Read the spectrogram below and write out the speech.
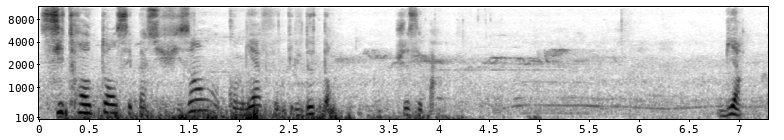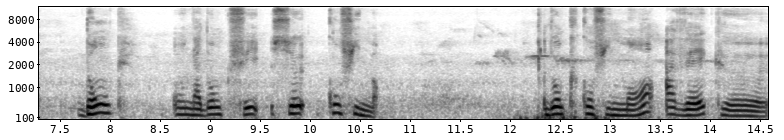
si 30 ans c'est pas suffisant, combien faut-il de temps? Je ne sais pas. Bien. Donc, on a donc fait ce confinement. Donc, confinement avec euh,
